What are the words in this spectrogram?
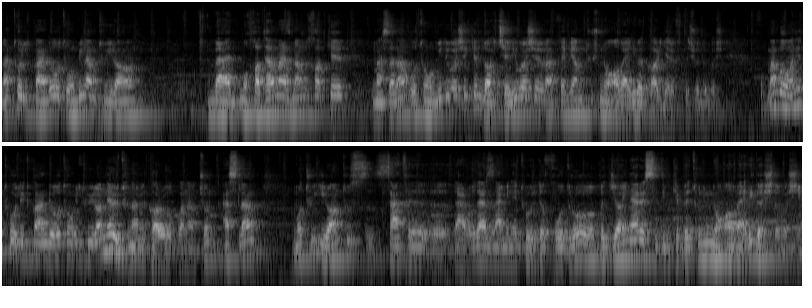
من تولید کننده اتومبیلم تو ایران و مخاطبم از من می‌خواد که مثلا اتومبیلی باشه که لاکچری باشه و خیلی هم توش نوآوری به کار گرفته شده باشه. خب من به عنوان تولید کننده اتومبیل تو ایران نمی‌تونم این کار بکنم چون اصلا ما تو ایران تو سطح در واقع در زمینه تولید خودرو به جایی نرسیدیم که بتونیم نوآوری داشته باشیم.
